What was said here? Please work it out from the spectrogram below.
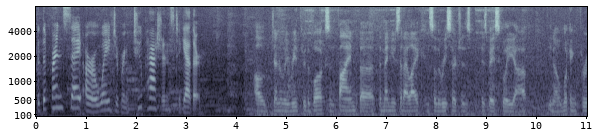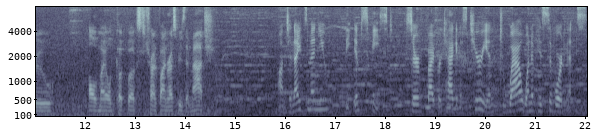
that the friends say are a way to bring two passions together. I'll generally read through the books and find the, the menus that I like, and so the research is, is basically, uh, you know, looking through all of my old cookbooks to try to find recipes that match. On tonight's menu, the Imp's Feast, served by protagonist Tyrion to wow one of his subordinates.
